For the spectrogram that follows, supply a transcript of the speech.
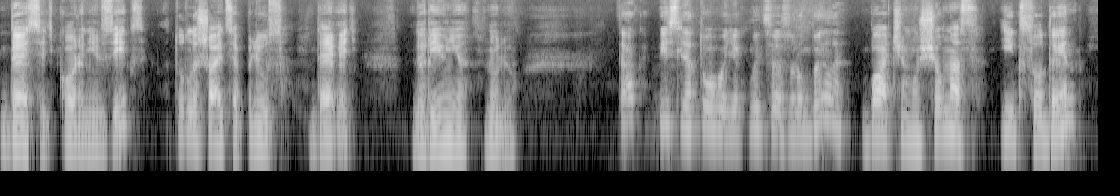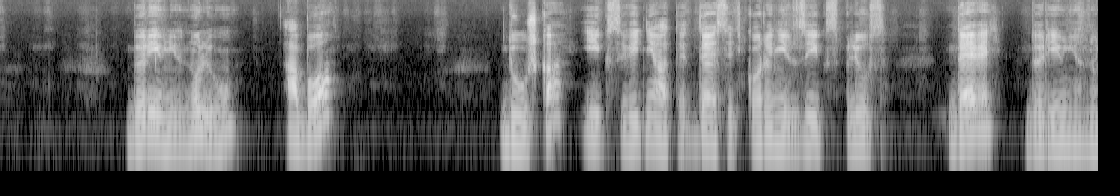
10 коренів з х, а тут лишається плюс 9 дорівнює 0. Так, після того, як ми це зробили, бачимо, що в нас х1 дорівнює 0, або дужка х відняти 10 коренів з х плюс 9 дорівнює 0.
